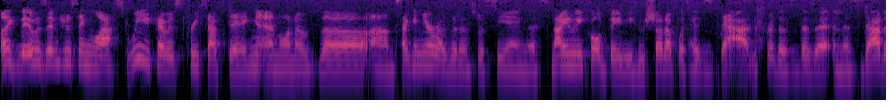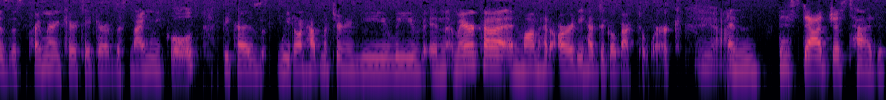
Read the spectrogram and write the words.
Like it was interesting last week. I was precepting, and one of the um, second year residents was seeing this nine week old baby who showed up with his dad for this visit. And this dad is this primary caretaker of this nine week old because we don't have maternity leave in America, and mom had already had to go back to work. Yeah. And this dad just had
